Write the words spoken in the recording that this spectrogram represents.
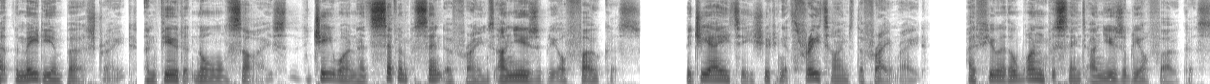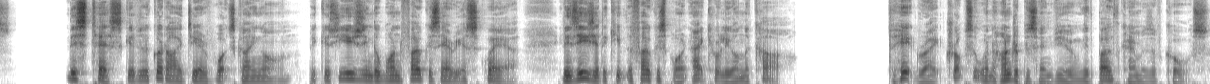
At the medium burst rate and viewed at normal size, the G1 had 7% of frames unusably off focus. The G80, shooting at three times the frame rate, had fewer than 1% unusably off focus. This test gives a good idea of what's going on because using the one focus area square, it is easier to keep the focus point accurately on the car. The hit rate drops at 100% viewing with both cameras of course,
